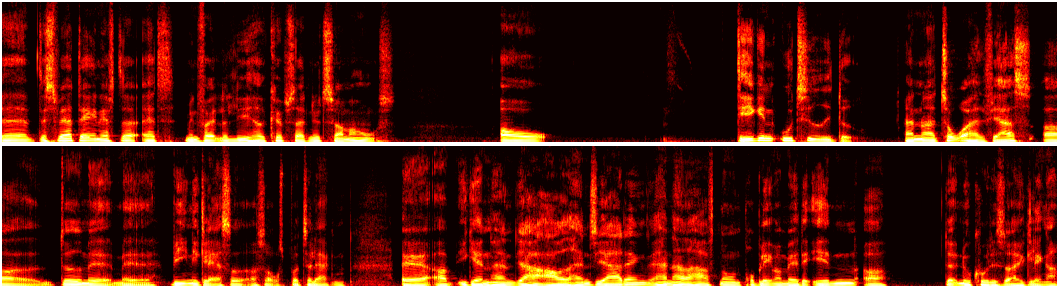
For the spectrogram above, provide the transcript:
øh, desværre dagen efter, at mine forældre lige havde købt sig et nyt sommerhus. Og det er ikke en utidig død. Han var 72 og døde med, med vin i glasset og sovs på tallerkenen. Øh, og igen, han, jeg har arvet hans hjerte. Ikke? Han havde haft nogle problemer med det inden, og det, nu kunne det så ikke længere.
